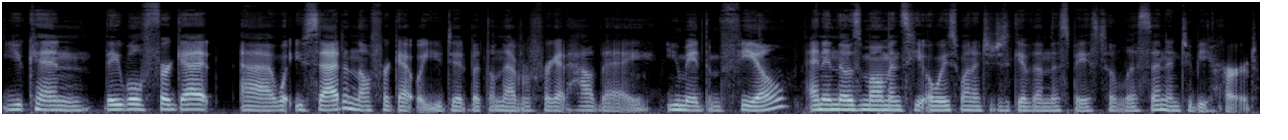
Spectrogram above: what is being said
you can, they will forget uh, what you said and they'll forget what you did, but they'll never forget how they you made them feel. And in those moments, he always wanted to just give them the space to listen and to be heard.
